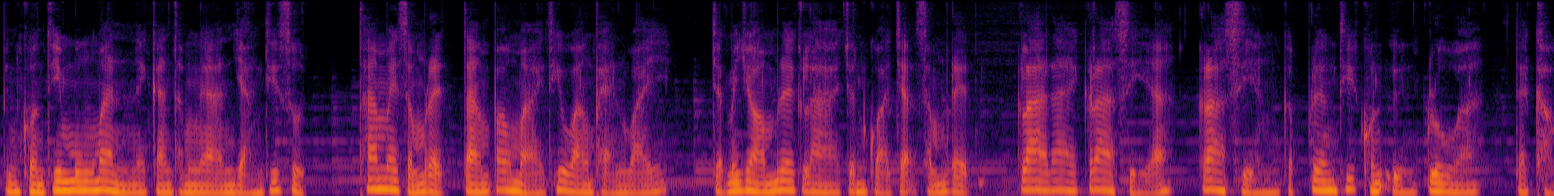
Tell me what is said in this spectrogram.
เป็นคนที่มุ่งมั่นในการทำงานอย่างที่สุด ถ้าไม่สำเร็จตามเป้าหมายที่วางแผนไว้ จะไม่ยอมเลิกลาจนกว่าจะสำเร็จ กล้าได้กล้าเสีย กล้าเสี่ยงกับเรื่องที่คนอื่นกลัว แต่เขา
